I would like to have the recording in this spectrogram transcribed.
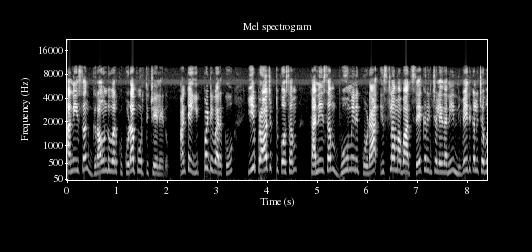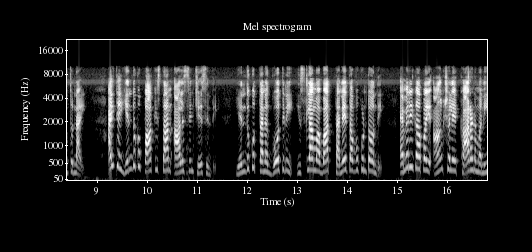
కనీసం గ్రౌండ్ వర్క్ కూడా పూర్తి చేయలేదు. అంటే ఇప్పటి వరకు ఈ ప్రాజెక్టు కోసం కనీసం భూమిని కూడా ఇస్లామాబాద్ సేకరించలేదని నివేదికలు చెబుతున్నాయి. అయితే ఎందుకు పాకిస్తాన్ ఆలస్యం చేసింది? ఎందుకు తన గోతిని ఇస్లామాబాద్ తనే తవ్వుకుంటోంది? అమెరికాపై ఆంక్షలే కారణమని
